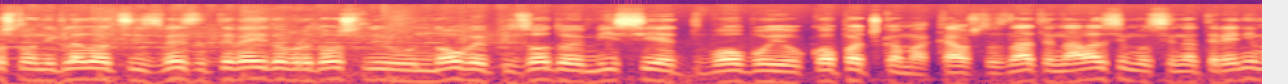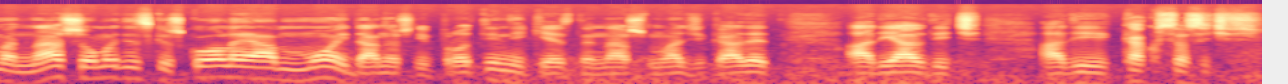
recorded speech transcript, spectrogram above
poštovani gledalci iz Zvezda TV i dobrodošli u novu epizodu emisije Dvoboj u Kopačkama. Kao što znate, nalazimo se na terenima naše omladinske škole, a moj današnji protivnik jeste naš mlađi kadet Adi Avdić. Adi, kako se osjećaš?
